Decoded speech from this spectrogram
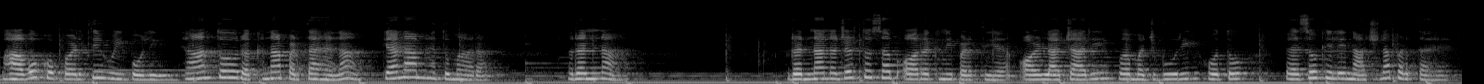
भावों को पढ़ती हुई बोली, ध्यान तो रखना पड़ता है ना? क्या नाम है तुम्हारा? रन्ना। रन्ना, नज़र तो सब और रखनी पड़ती है, और लाचारी व मजबूरी हो तो पैसों के लिए नाचना पड़ता है।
